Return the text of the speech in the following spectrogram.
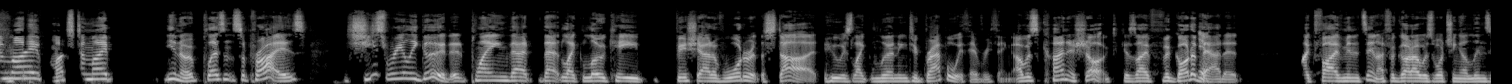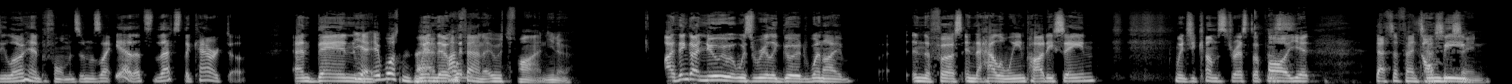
to my much to my you know pleasant surprise she's really good at playing that that like low key fish out of water at the start who is like learning to grapple with everything. I was kind of shocked because i forgot Yeah. about it like five minutes in. I forgot i was watching a lindsay lohan performance and was like yeah that's that's the character and then yeah, it wasn't when bad. the- I when- found it. It was fine. You know. i think i knew it was really good when i in the first in the halloween party scene when she comes dressed up as Oh yeah, that's a fantastic zombie scene.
